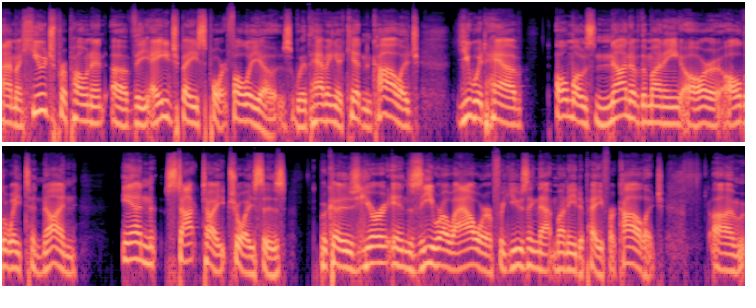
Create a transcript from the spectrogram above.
I'm a huge proponent of the age based portfolios. With having a kid in college, you would have almost none of the money or all the way to none in stock type choices because you're in zero hour for using that money to pay for college. Um,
